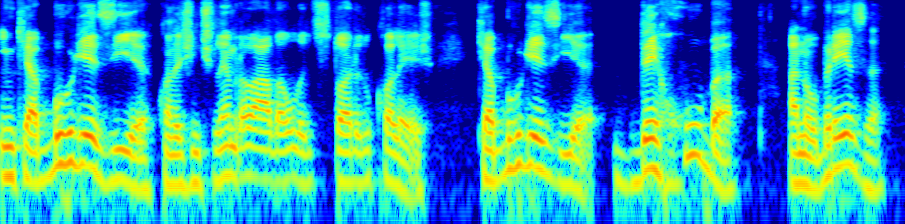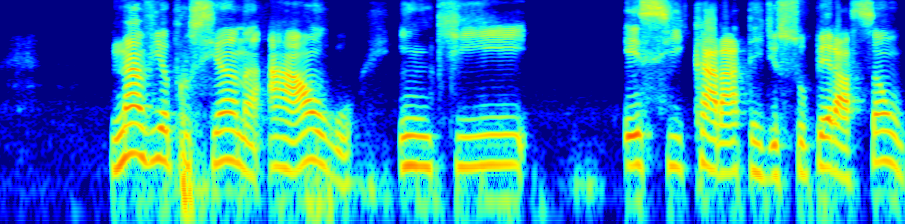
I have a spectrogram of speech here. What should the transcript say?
em que a burguesia, quando a gente lembra lá da aula de história do colégio, que a burguesia derruba a nobreza, na via prussiana há algo em que esse caráter de superação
